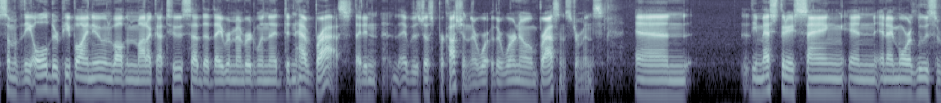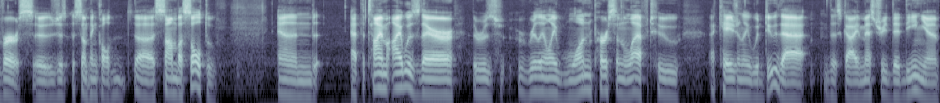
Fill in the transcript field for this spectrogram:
Some of the older people I knew involved in maracatu said that they remembered when they didn't have brass. They didn't. It was just percussion. There were there were no brass instruments, and the mestre sang in in a more loose verse. It was just something called uh, samba soltu, and at the time I was there, there was really only one person left who occasionally would do that. This guy Mestre Dedinha,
